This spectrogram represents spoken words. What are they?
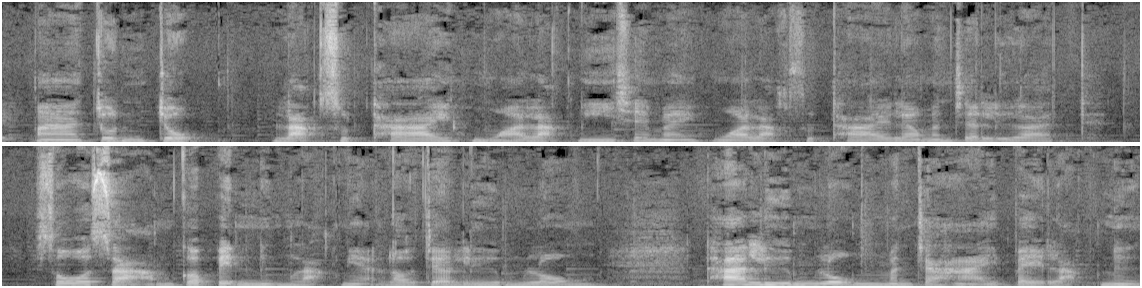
F มาจนจบหลักสุดท้ายหัวหลักนี้ใช่ไหมหัวหลักสุดท้ายแล้วมันจะเหลือ ซ่สามก็เป็นหนึ่งหลักเนี่ย เราจะลืมลง ถ้าลืมลงมันจะหายไปหลักหนึ่ง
